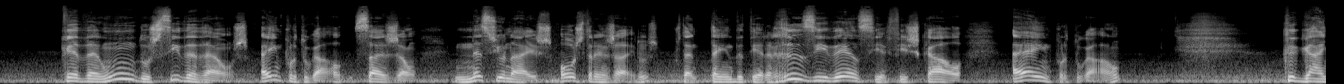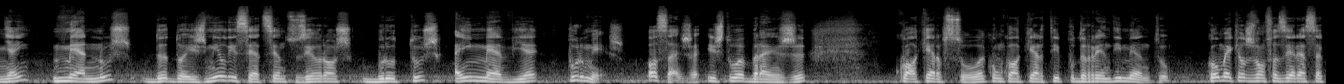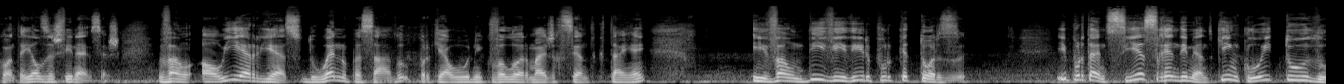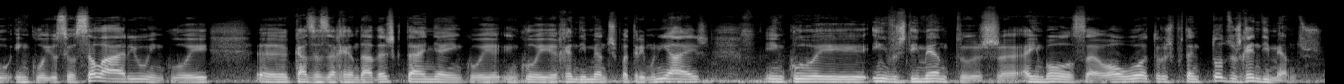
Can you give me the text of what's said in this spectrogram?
cada um dos cidadãos em Portugal, sejam nacionais ou estrangeiros, portanto, têm de ter residência fiscal em Portugal, que ganhem menos de 2.700 euros brutos em média por mês. Ou seja, isto abrange qualquer pessoa com qualquer tipo de rendimento. Como é que eles vão fazer essa conta? Eles, as finanças, vão ao IRS do ano passado, porque é o único valor mais recente que têm, e vão dividir por 14. E, portanto, se esse rendimento, que inclui tudo, inclui o seu salário, inclui uh, casas arrendadas que tenha, inclui, inclui rendimentos patrimoniais, inclui investimentos uh, em bolsa ou outros, portanto, todos os rendimentos.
